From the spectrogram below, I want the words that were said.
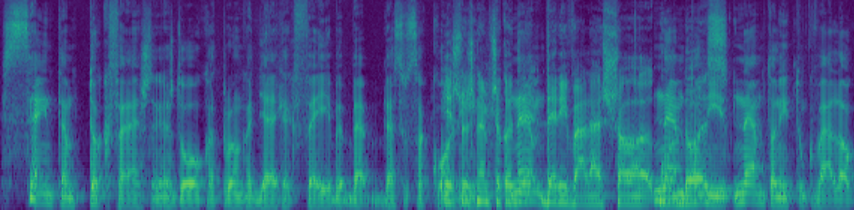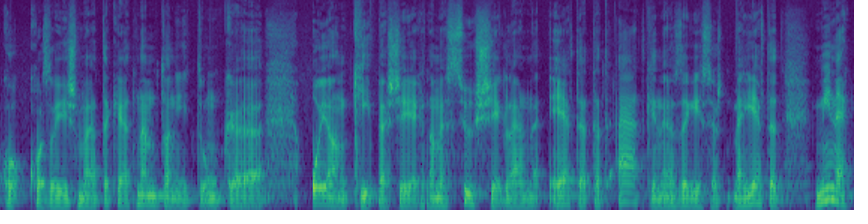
szerintem tök felesleges dolgokat próbálunk a gyerekek fejébe be, beszuszakolni. És most nem csak a nem, deriválással nem, tanít, nem tanítunk vállalkozó ismereteket, nem tanítunk uh, olyan képességeket, amire szükség lenne, érted? Tehát át kéne az egészet, meg érted? Minek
